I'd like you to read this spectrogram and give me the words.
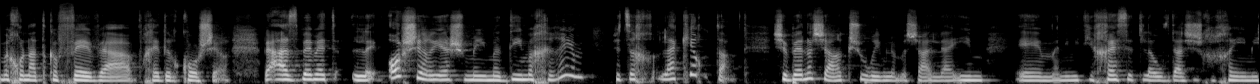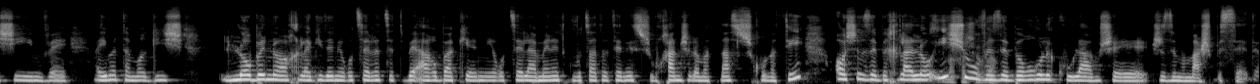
מכונת קפה והחדר כושר. ואז באמת לאושר יש מימדים אחרים שצריך להכיר אותם, שבין השאר קשורים למשל להאם אמ, אני מתייחסת לעובדה שיש לך חיים אישיים והאם אתה מרגיש לא בנוח להגיד אני רוצה לצאת בארבע כי אני רוצה לאמן את קבוצת הטניס שולחן של המתנס השכונתי, או שזה בכלל לא אישו וזה ברור לכולם ש, שזה ממש בסדר.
